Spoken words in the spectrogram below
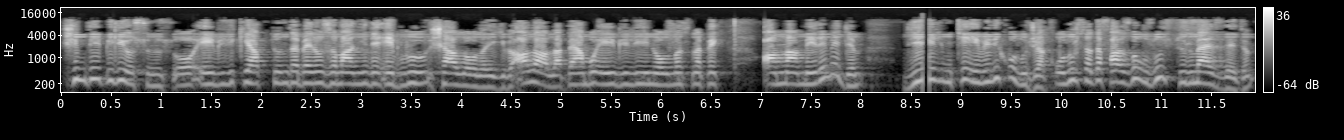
Şimdi biliyorsunuz o evlilik yaptığında ben o zaman yine Ebru Şallı olayı gibi Allah Allah ben bu evliliğin olmasına pek anlam veremedim. Diyelim ki evlilik olacak olursa da fazla uzun sürmez dedim.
